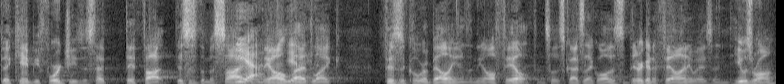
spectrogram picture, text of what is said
that came before Jesus that they thought this is the Messiah. Yeah, And they all yeah. led like physical rebellions and they all failed. And so this guy's like, well, this, they're going to fail anyways. And he was wrong.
